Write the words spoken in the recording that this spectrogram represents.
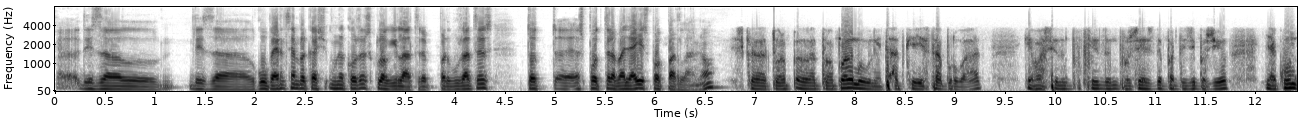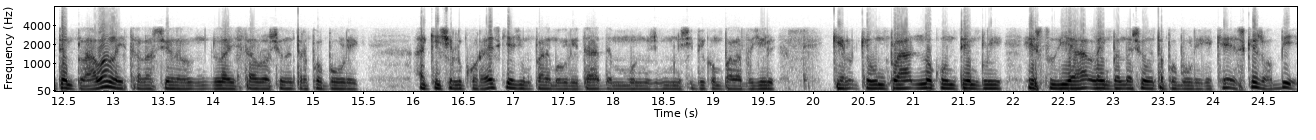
des del, des del govern sembla que una cosa exclogui l'altra. Per vosaltres tot eh, es pot treballar i es pot parlar, no? És que l'actual pla de mobilitat que ja està aprovat, que va ser d'un procés de participació, ja contemplava la instal·lació de, la instal·lació d'un transport públic. Aquí això l'ocorre és que hi hagi un pla de mobilitat en un municipi com Palafrugell que, que un pla no contempli estudiar la implantació d'un transport públic, que és que és obvi.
